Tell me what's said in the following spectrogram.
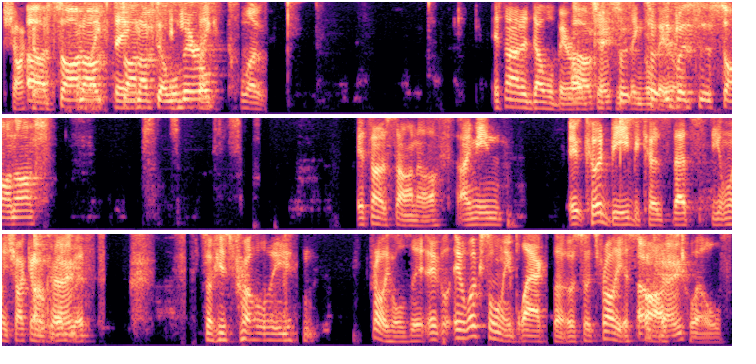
shotgun uh, sawn-off- like thing, sawn-off double and he's, barrel? like close. It's not a double barrel. oh, it's okay. just a So, single so barrel. but it's a sawn off. It's not a sawn off. I mean, it could be because that's the only shotgun I'm good with. So he's probably probably holds it. it. It looks only black though, so it's probably a SPAS Okay. 12.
